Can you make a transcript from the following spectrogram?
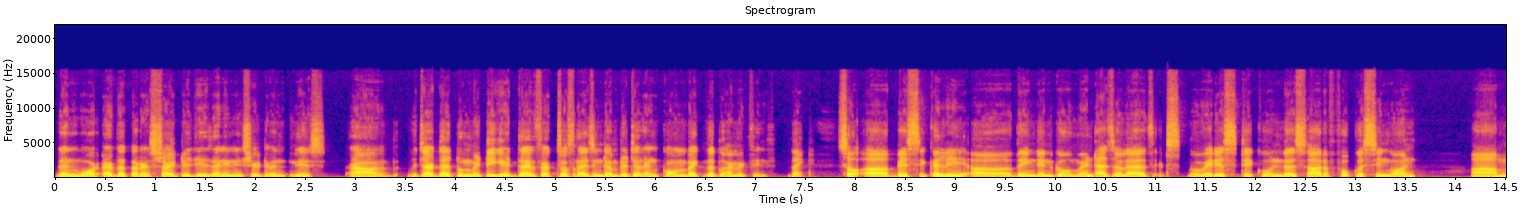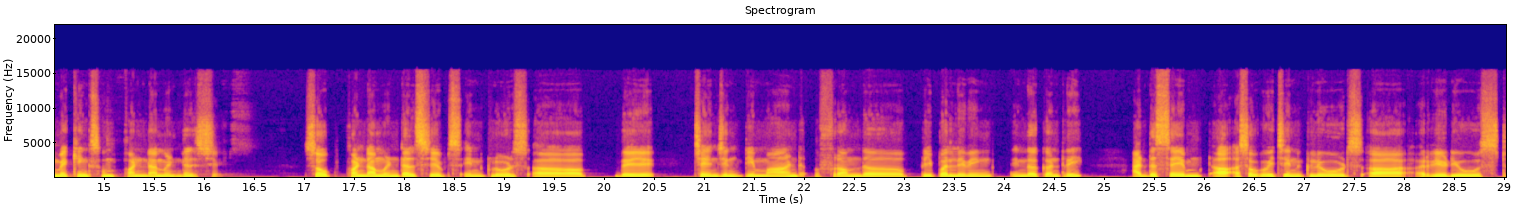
then, what are the current strategies and initiatives in place uh, which are there to mitigate the effects of rising temperature and combat the climate change? Right. So uh, basically, uh, the Indian government as well as its various stakeholders are focusing on uh, making some fundamental shifts. So fundamental shifts includes uh, the change in demand from the people living in the country. At the same, uh, so which includes uh, reduced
